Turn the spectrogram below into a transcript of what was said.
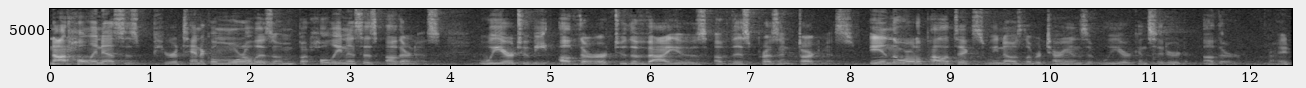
Not holiness as puritanical moralism, but holiness as otherness. We are to be other to the values of this present darkness. In the world of politics, we know as libertarians that we are considered other, right?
